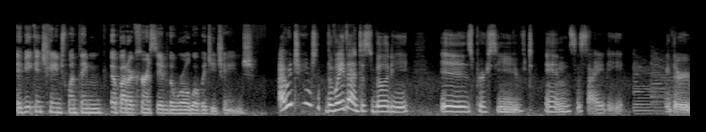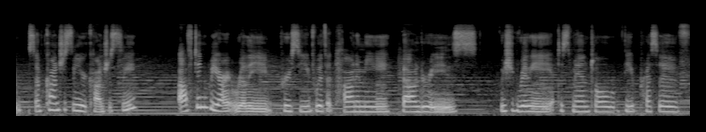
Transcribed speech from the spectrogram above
if you can change one thing about our current state of the world, what would you change? I would change the way that disability is perceived in society, either subconsciously or consciously. Often we aren't really perceived with autonomy, boundaries, we should really dismantle the oppressive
